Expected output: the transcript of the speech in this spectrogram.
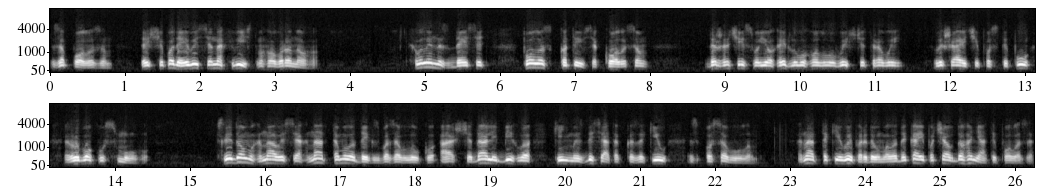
за полозом. Та ще подивися на хвіст мого вороного. Хвилини з десять полос котився колесом держачи свою гидливу голову вище трави, лишаючи по степу глибоку смугу. Слідом гналися гнат та молодик з базавлуку, а ще далі бігло кіньми з десяток козаків з осавулом. Гнат таки випередив молодика і почав доганяти полоза.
